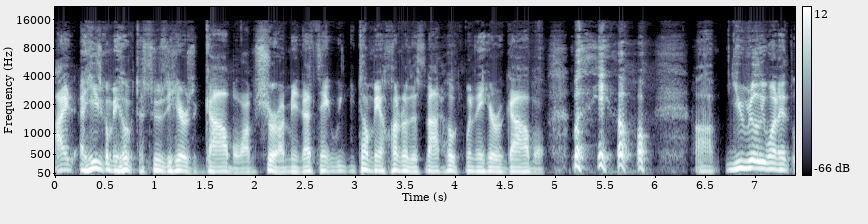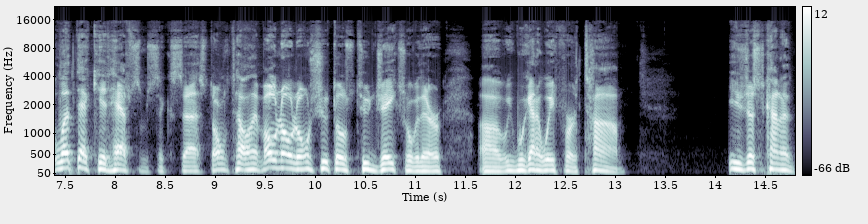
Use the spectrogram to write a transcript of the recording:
I, he's going to be hooked as soon as he hears a gobble. I'm sure. I mean, I think you tell me a hunter that's not hooked when they hear a gobble, but you know, uh, you really want to let that kid have some success. Don't tell him, oh no, don't shoot those two Jakes over there. Uh, we, we got to wait for a Tom. You're just kind of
